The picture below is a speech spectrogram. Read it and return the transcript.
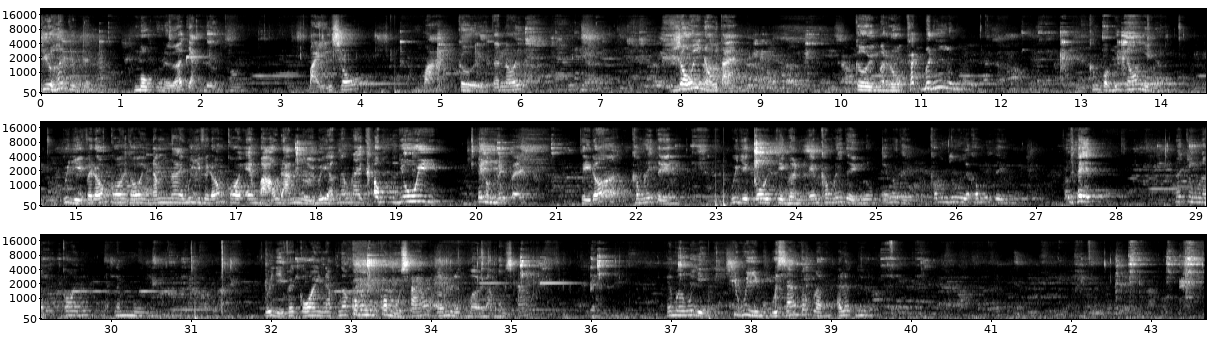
chưa hết chương trình. Một nửa chặng đường thôi. Bảy số mà cười tới nói rối nội tạng. Cười mà ruột thắt bính luôn. Không còn biết nói gì nữa. Quý vị phải đón coi thôi. Năm nay quý vị phải đón coi. Em bảo đảm người bí ẩn năm nay không vui. Thì không biết tiền. thì đó không lấy tiền. Quý vị coi truyền hình em không lấy tiền luôn. Em nói thiệt không vui là không lấy tiền. Thiệt nói chung là coi năm mùa à. quý vị phải coi năm nó có mấy, có mùa sáu em mới được mời làm mùa sáu dạ. em ơn quý vị. Chúc quý vị một buổi sáng tốt lành, I love you.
